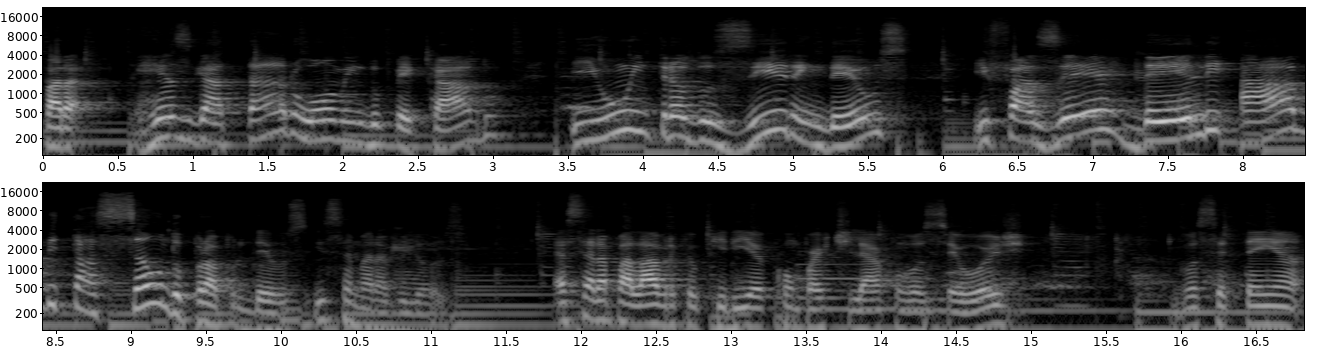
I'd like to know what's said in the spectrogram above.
para resgatar o homem do pecado e o introduzir em Deus e fazer dele a habitação do próprio Deus. Isso é maravilhoso. Essa era a palavra que eu queria compartilhar com você hoje. Que você tenha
